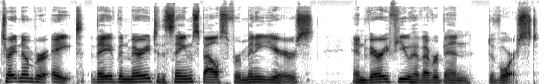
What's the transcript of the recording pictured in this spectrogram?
trait number eight they've been married to the same spouse for many years, and very few have ever been divorced.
